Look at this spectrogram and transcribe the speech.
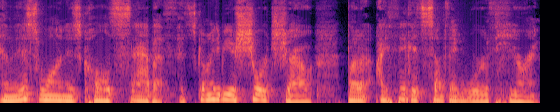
And this one is called Sabbath. It's going to be a short show, but I think it's something worth hearing.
